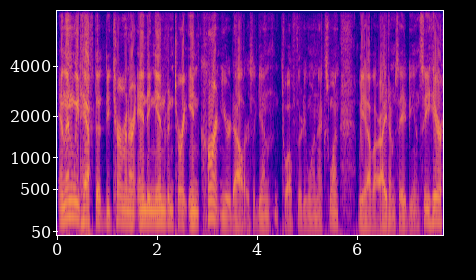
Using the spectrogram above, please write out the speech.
And then we'd have to determine our ending inventory in current year dollars. Again, 1231X1. We have our items A, B, and C here,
